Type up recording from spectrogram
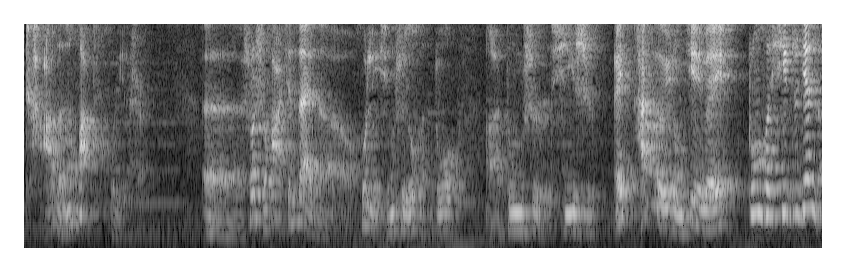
茶文化婚礼的事儿。呃，说实话，现在的婚礼形式有很多啊，中式、西式，哎，还会有一种介为中和西之间的，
